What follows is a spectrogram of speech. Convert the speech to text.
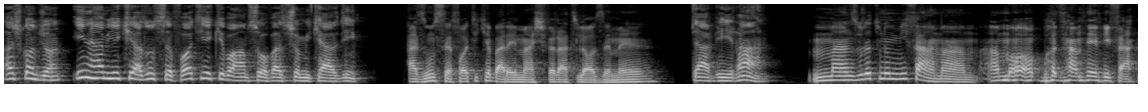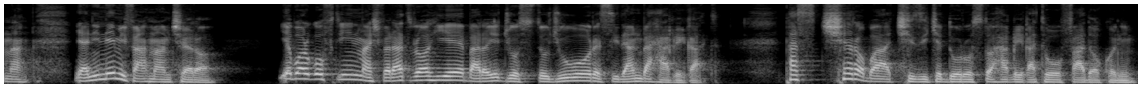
اشکان جان این هم یکی از اون صفاتیه که با هم صحبتشو می‌کردیم. از اون صفاتی که برای مشورت لازمه؟ دقیقا. منظورتون رو می‌فهمم اما بازم نمی‌فهمم. یعنی نمی‌فهمم چرا. یه بار گفتین مشورت راهیه برای جستجو و رسیدن به حقیقت. پس چرا باید چیزی که درست و حقیقت رو فدا کنیم؟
